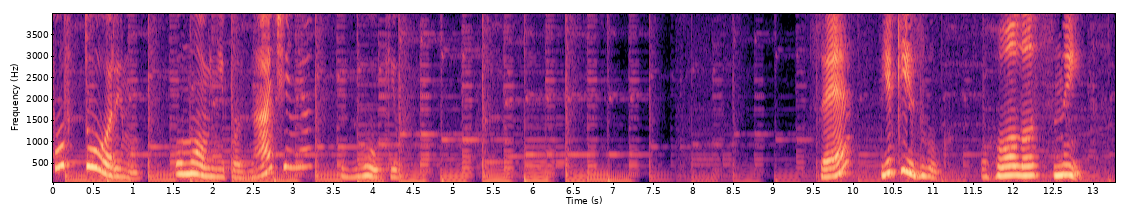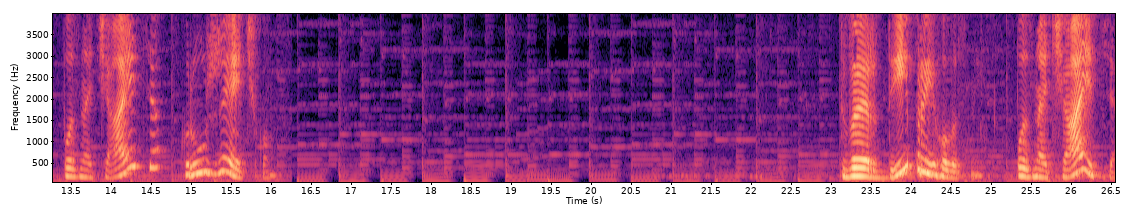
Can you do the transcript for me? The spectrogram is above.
повторимо умовні позначення звуків. Це який звук? Голосний. Позначається кружечком. Твердий приголосний позначається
